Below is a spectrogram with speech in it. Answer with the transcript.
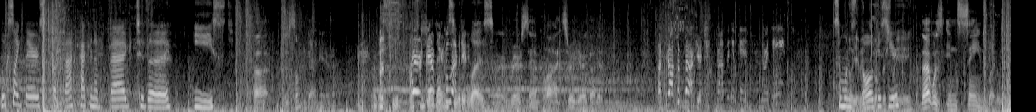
looks like there's a backpack and a bag to the east. Uh, there's something down here. Let's see if I can go there and see what it was. Uh, rare sample. Ah, it's right here. I got it. I've got the package. Dropping a pin. Northeast. Someone's Oh, yeah, we dog is here. way, eh? That was insane, by the way.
